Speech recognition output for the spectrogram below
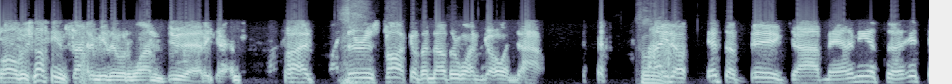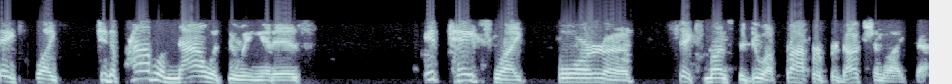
well, there's nothing inside of me that would want to do that again, but there is talk of another one going down. Cool. I don't. It's a big job, man. I mean, it's a. It takes like. See, the problem now with doing it is, it takes like four to six months to do a proper production like that.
